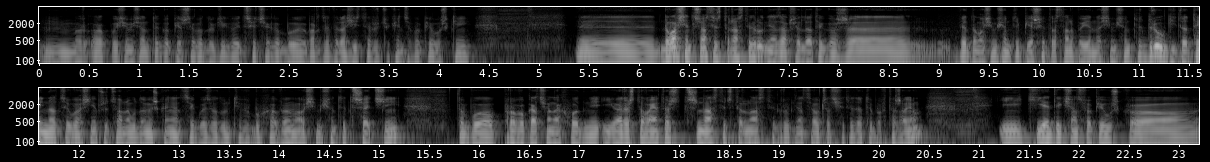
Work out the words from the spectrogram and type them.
mm, roku 81, 2 i 3 były bardzo wyraziste w życiu księcia Popiełuszki. Yy, No właśnie, 13-14 grudnia zawsze, dlatego że wiadomo, 81 to stan wojenny, 82 to tej nocy właśnie wrzucono mu do mieszkania cegłę z ładunkiem wybuchowym, a 83 to było prowokacją na chłodnie i aresztowania też 13-14 grudnia, cały czas się te daty powtarzają. I kiedy ksiądz Popiełuszko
